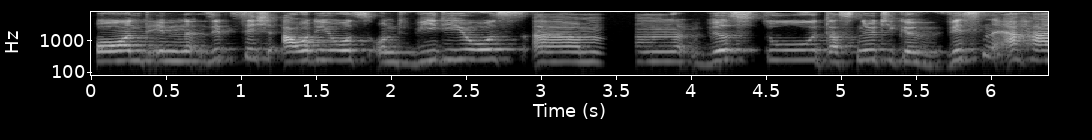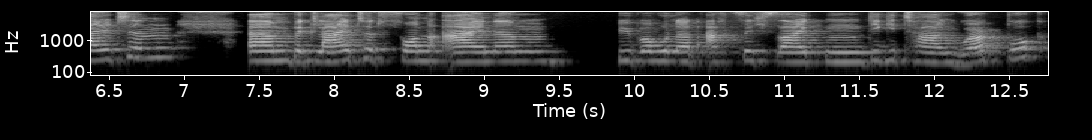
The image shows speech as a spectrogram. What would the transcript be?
und in 70 Audios und Videos ähm, wirst du das nötige Wissen erhalten, ähm, begleitet von einem über 180 Seiten digitalen Workbook.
